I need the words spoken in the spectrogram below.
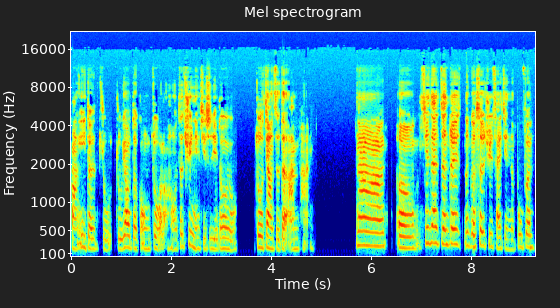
防疫的主主要的工作了哈。在去年其实也都有做这样子的安排。那呃，现在针对那个社区采检的部分，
